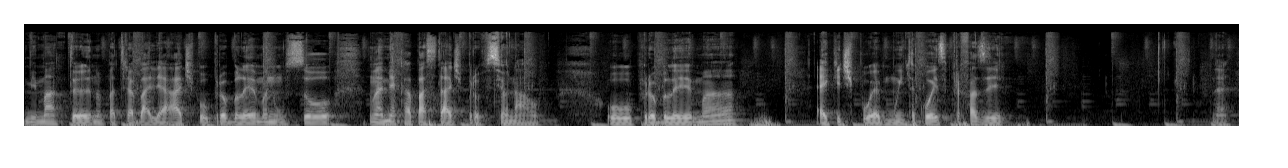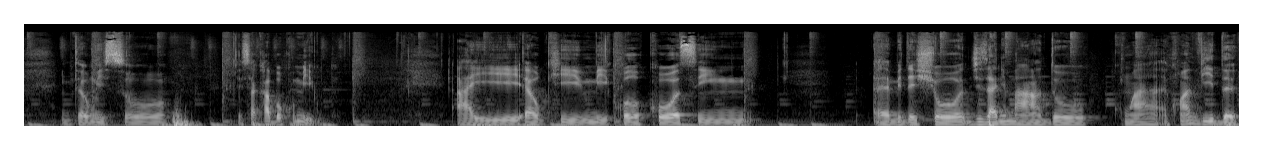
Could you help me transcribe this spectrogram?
me matando para trabalhar, tipo, o problema não sou, não é minha capacidade profissional. O problema é que, tipo, é muita coisa para fazer. Né? Então isso isso acabou comigo. Aí é o que me colocou assim, é, me deixou desanimado com a, com a vida.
